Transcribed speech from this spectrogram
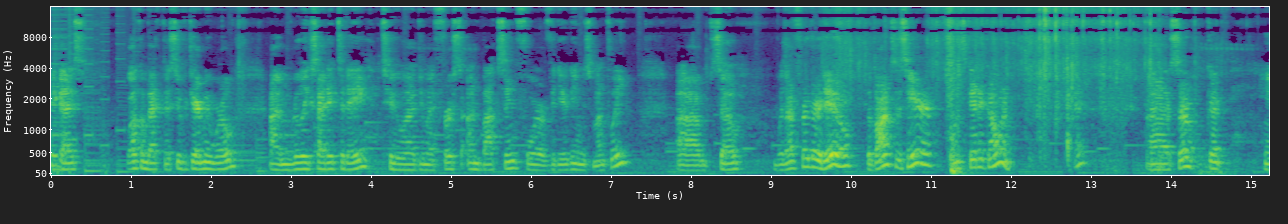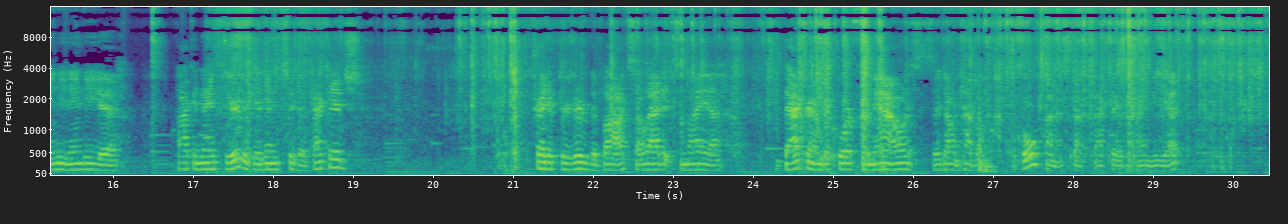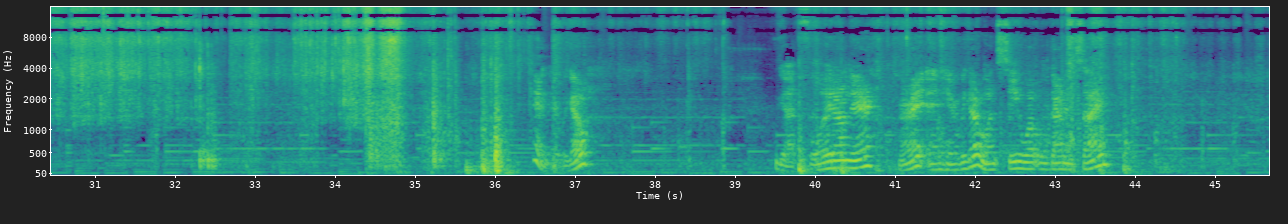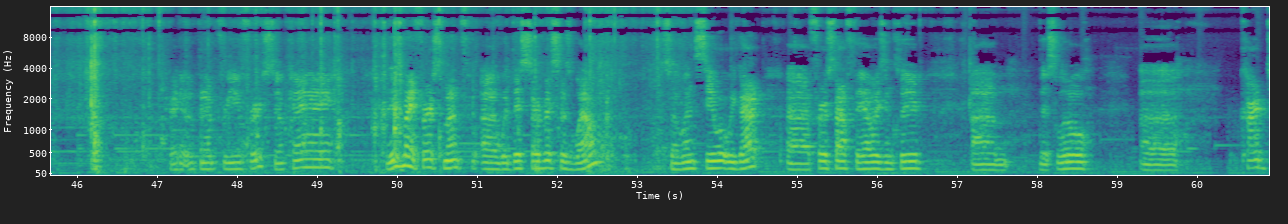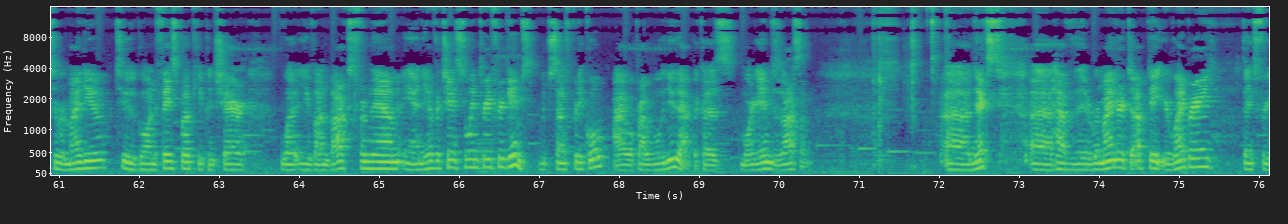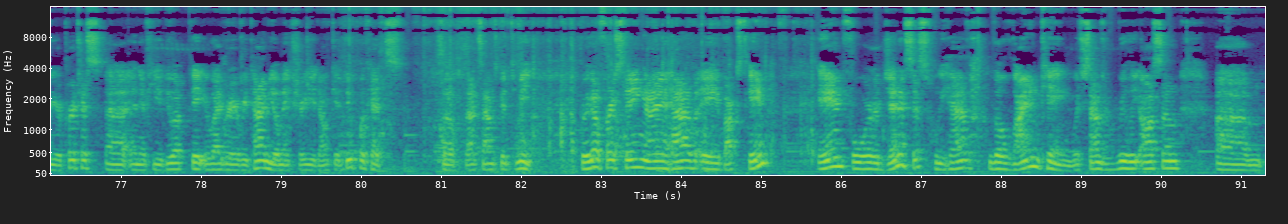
Hey guys, welcome back to Super Jeremy World. I'm really excited today to uh, do my first unboxing for Video Games Monthly. Um, so, without further ado, the box is here. Let's get it going. Okay. Uh, so, got handy dandy uh, pocket knife here to get into the package. Try to preserve the box. I'll add it to my uh, background decor for now, as I don't have a whole ton of stuff back there behind me yet. Got Floyd on there. All right, and here we go. Let's see what we've got inside. Try to open up for you first, okay. This is my first month uh, with this service as well. So let's see what we got. Uh, first off, they always include um, this little uh, card to remind you to go on Facebook. You can share what you've unboxed from them and you have a chance to win three free games, which sounds pretty cool. I will probably do that because more games is awesome. Uh, next, uh, have the reminder to update your library. Thanks for your purchase. Uh, and if you do update your library every time, you'll make sure you don't get duplicates. So that sounds good to me. Here we go. First thing, I have a boxed game. And for Genesis, we have The Lion King, which sounds really awesome. Um,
